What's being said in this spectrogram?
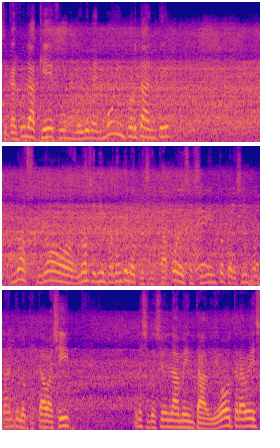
Se calcula que fue un volumen muy importante. No, no, no sería importante lo que se escapó del yacimiento, pero sí importante lo que estaba allí. Una situación lamentable. Otra vez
